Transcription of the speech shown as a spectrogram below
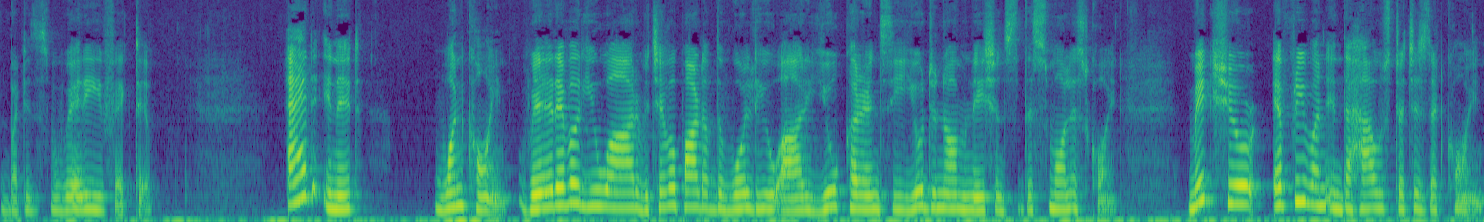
but it's very effective. Add in it one coin, wherever you are, whichever part of the world you are, your currency, your denominations, the smallest coin. Make sure everyone in the house touches that coin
